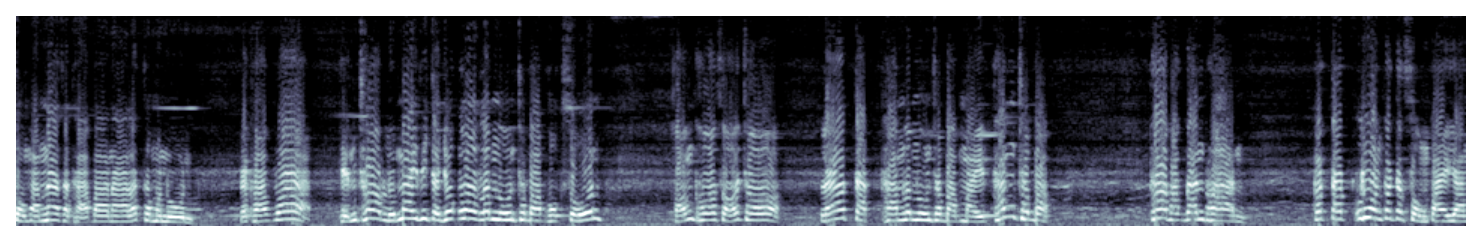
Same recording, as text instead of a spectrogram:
ทรงอำนาจสถาปนารัฐธรรมนูญ นะครับว่าเห็นชอบหรือไม่ที่จะยกเลิกรัฐมนูญฉบับ 60 ของคอสช แล้วจัดทำรัฐมนูญฉบับใหม่ทั้งฉบับ ถ้าผลักดันผ่าน ก็ตัดเรื่องก็จะส่งไปยัง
